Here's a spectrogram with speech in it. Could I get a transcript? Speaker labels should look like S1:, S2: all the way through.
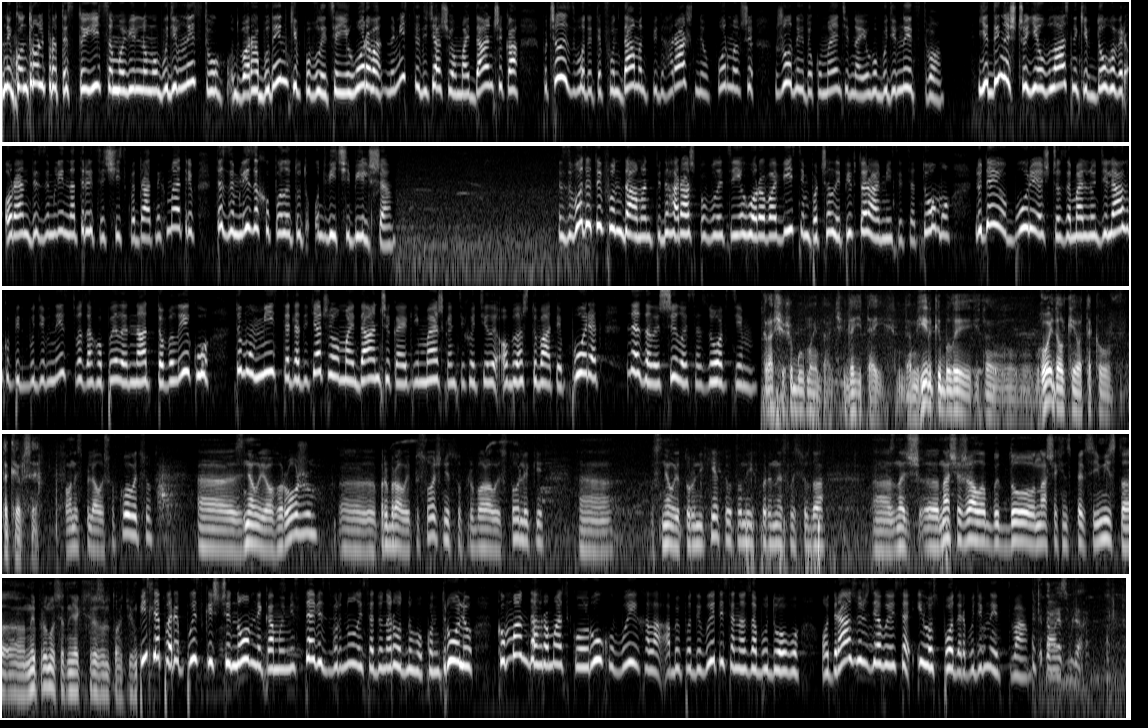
S1: Народний контроль протистоїть самовільному будівництву. У дворах будинків по вулиці Єгорова на місці дитячого майданчика почали зводити фундамент під гараж, не оформивши жодних документів на його будівництво. Єдине, що є у власників договір оренди землі на 36 квадратних метрів, та землі захопили тут удвічі більше. Зводити фундамент під гараж по вулиці Єгорова, 8 почали півтора місяця тому. Людей обурює, що земельну ділянку під будівництво захопили надто велику, тому місця для дитячого майданчика, який мешканці хотіли облаштувати поряд, не залишилося зовсім.
S2: Краще, щоб був майданчик для дітей. Там гірки були, там гойдалки, отаке, таке все.
S3: Вони спиляли шовковицю, е, зняли огорожу, е, прибрали пісочницю, прибрали столики, е, зняли турнікети, от вони їх перенесли сюди. Е, Значить, е, наші жалоби до наших інспекцій міста е, не приносять ніяких результатів.
S1: Після переписки з чиновниками місцеві звернулися до народного контролю. Команда громадського руху виїхала, аби подивитися на забудову. Одразу ж з'явився і господар будівництва.
S4: Это моя земля.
